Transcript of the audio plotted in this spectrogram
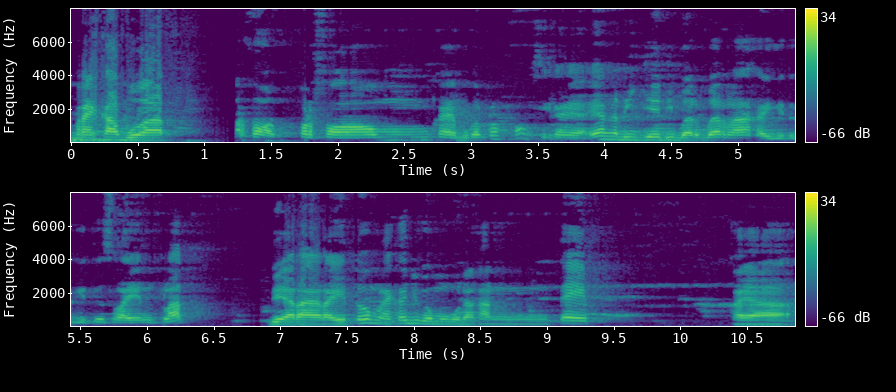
mereka buat perform perform kayak bukan perform sih kayak ya nge-DJ di bar-bar lah kayak gitu-gitu. Selain plat di era-era itu mereka juga menggunakan tape. Kayak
